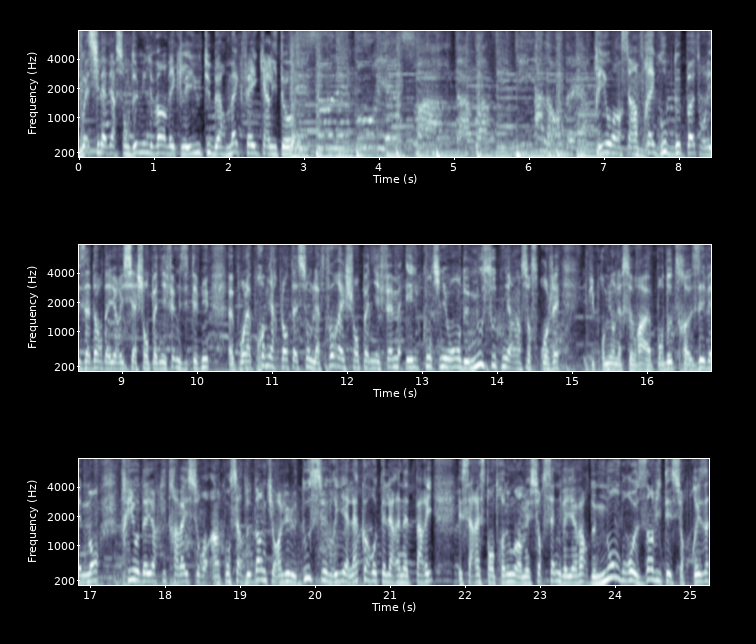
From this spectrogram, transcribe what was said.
Voici la version 2020 avec les youtubeurs McFly et Carlito. Désolé hein, c'est un vrai groupe de potes. On les adore d'ailleurs ici à Champagne FM. Ils étaient venus euh, pour la première plantation de la forêt Champagne FM et ils continueront de nous soutenir hein, sur ce projet. Et puis promis, on les recevra euh, pour d'autres euh, événements. Trio d'ailleurs qui travaille sur un concert de dingue qui aura lieu le 12 février à l'Accord Hôtel Arena de Paris. Et ça reste entre nous, hein, mais sur scène, il va y avoir de nombreux invités surprises.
